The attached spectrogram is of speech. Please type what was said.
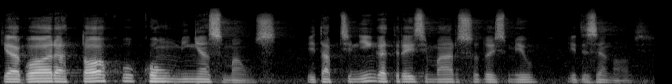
que agora toco com minhas mãos. Itapetininga, 3 de março de 2019.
